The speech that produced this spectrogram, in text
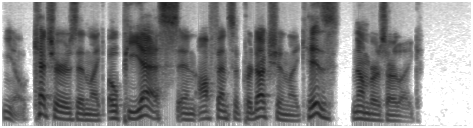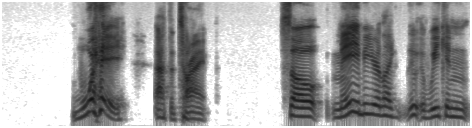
you know catchers and like OPS and offensive production, like his numbers are like way at the top. Right. So maybe you're like we can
